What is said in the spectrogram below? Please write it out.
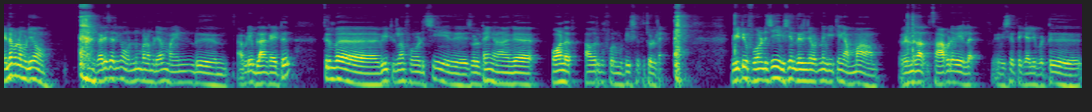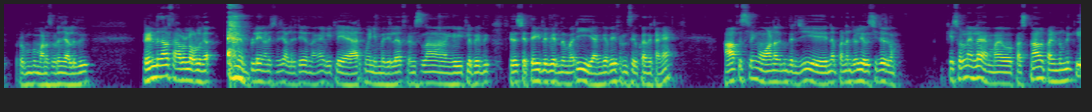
என்ன பண்ண முடியும்? கடைசி வரைக்கும் ஒன்றும் பண்ண முடியாமல் மைண்டு அப்படியே பிளாங்க் ஆகிட்டு திரும்ப வீட்டுக்கெலாம் ஃபோன் அடித்து இது சொல்லிட்டேன். இங்கே நாங்கள் ஓனர் அவருக்கும் ஃபோன் பண்ணி விஷயத்தை சொல்லிட்டேன். வீட்டுக்கு ஃபோன் அடித்து விஷயம் தெரிஞ்ச உடனே வீட்டில் எங்கள் அம்மா ரெண்டு நாள் சாப்பிடவே இல்லை. விஷயத்தை கேள்விப்பட்டு ரொம்ப மனசு உடைஞ்சு அழுது. ரெண்டு நாள் சாப்பிடல ஒழுங்கா. பிள்ளை நினச்சி அழுதுகிட்டே இருந்தாங்க. வீட்டில் யாருக்குமே நிம்மதி இல்லை. ஃப்ரெண்ட்ஸ்லாம் எங்கள் வீட்டில் போயிருந்து ஏதோ செத்த வீட்டில் போயிருந்த மாதிரி அங்கே போய் ஃப்ரெண்ட்ஸ் உட்காந்துட்டாங்க ஆஃபீஸில் எங்கள் ஓனருக்கும் தெரிஞ்சு என்ன பண்ணன்னு சொல்லி யோசிச்சுட்டே இருக்கோம். ஓகே சொன்னேன்ல ம ஃபஸ்ட் நாள் பன்னெண்டு மணிக்கு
